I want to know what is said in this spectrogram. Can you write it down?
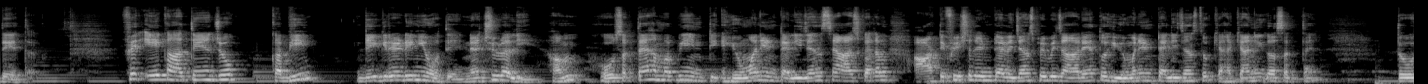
देर तक। फिर एक आते हैं जो कभी डिग्रेड ही नहीं होते नेचुरली हम, हो सकता है हम अपनी ह्यूमन इंटेलिजेंस से आजकल हम आर्टिफिशियल इंटेलिजेंस पे भी जा रहे हैं तो ह्यूमन इंटेलिजेंस तो क्या क्या नहीं कर सकते हैं? तो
